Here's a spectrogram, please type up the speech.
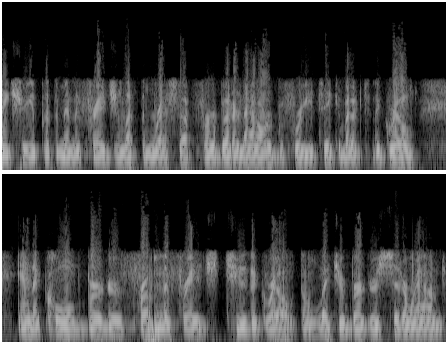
Make sure you put them in the fridge and let them rest up for about an hour before you take them out to the grill. And a cold burger from the fridge to the grill. Don't let your burgers sit around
